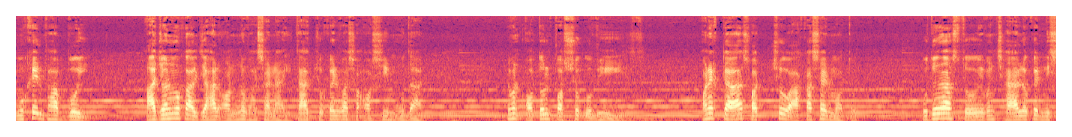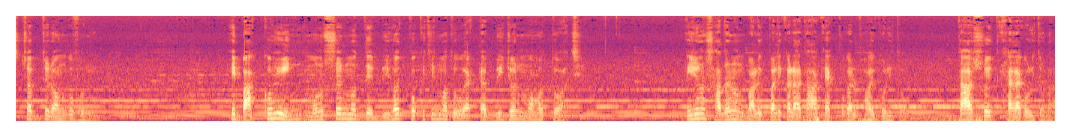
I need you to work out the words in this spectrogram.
মুখের ভাব বই আজন্মকাল যাহার অন্য ভাষা নাই, তাহার চোখের ভাষা অসীম উদার এবং অতল পশ্য গভীর। অনেকটা স্বচ্ছ আকাশের মতো। উদয়াস্ত এবং ছায়ালোকের নিশ্চব্দের অঙ্গভূমি এই বাক্যহীন মনুষ্যের মধ্যে বৃহৎ প্রকৃতির মতো একটা বিজন মহত্ব আছে। এই জন্য সাধারণ বালক বালিকারা তাহাকে এক প্রকার ভয় করিত, তাহার সহিত খেলা করিত না।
